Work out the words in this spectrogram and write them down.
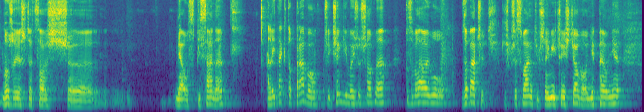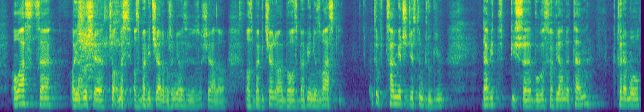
może jeszcze coś e, miał spisane, ale i tak to prawo, czyli księgi mojżeszowe, pozwalały mu zobaczyć jakieś przesłanki, przynajmniej częściowo, niepełnie o łasce, o Jezusie, czy o, Mesji, o Zbawicielu, może nie o Jezusie, ale o Zbawicielu albo o zbawieniu z łaski. I tu w psalmie 32 Dawid pisze, błogosławiony ten, któremu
